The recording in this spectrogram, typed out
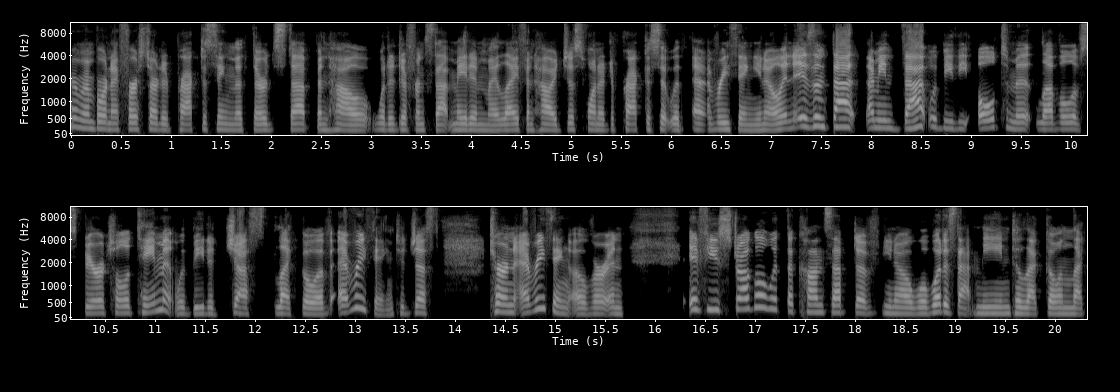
I remember when I first started practicing the third step and how what a difference that made in my life and how I just wanted to practice it with everything, you know. And isn't that I mean that would be the ultimate level of spiritual attainment would be to just let go of everything, to just turn everything over and if you struggle with the concept of, you know, well what does that mean to let go and let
